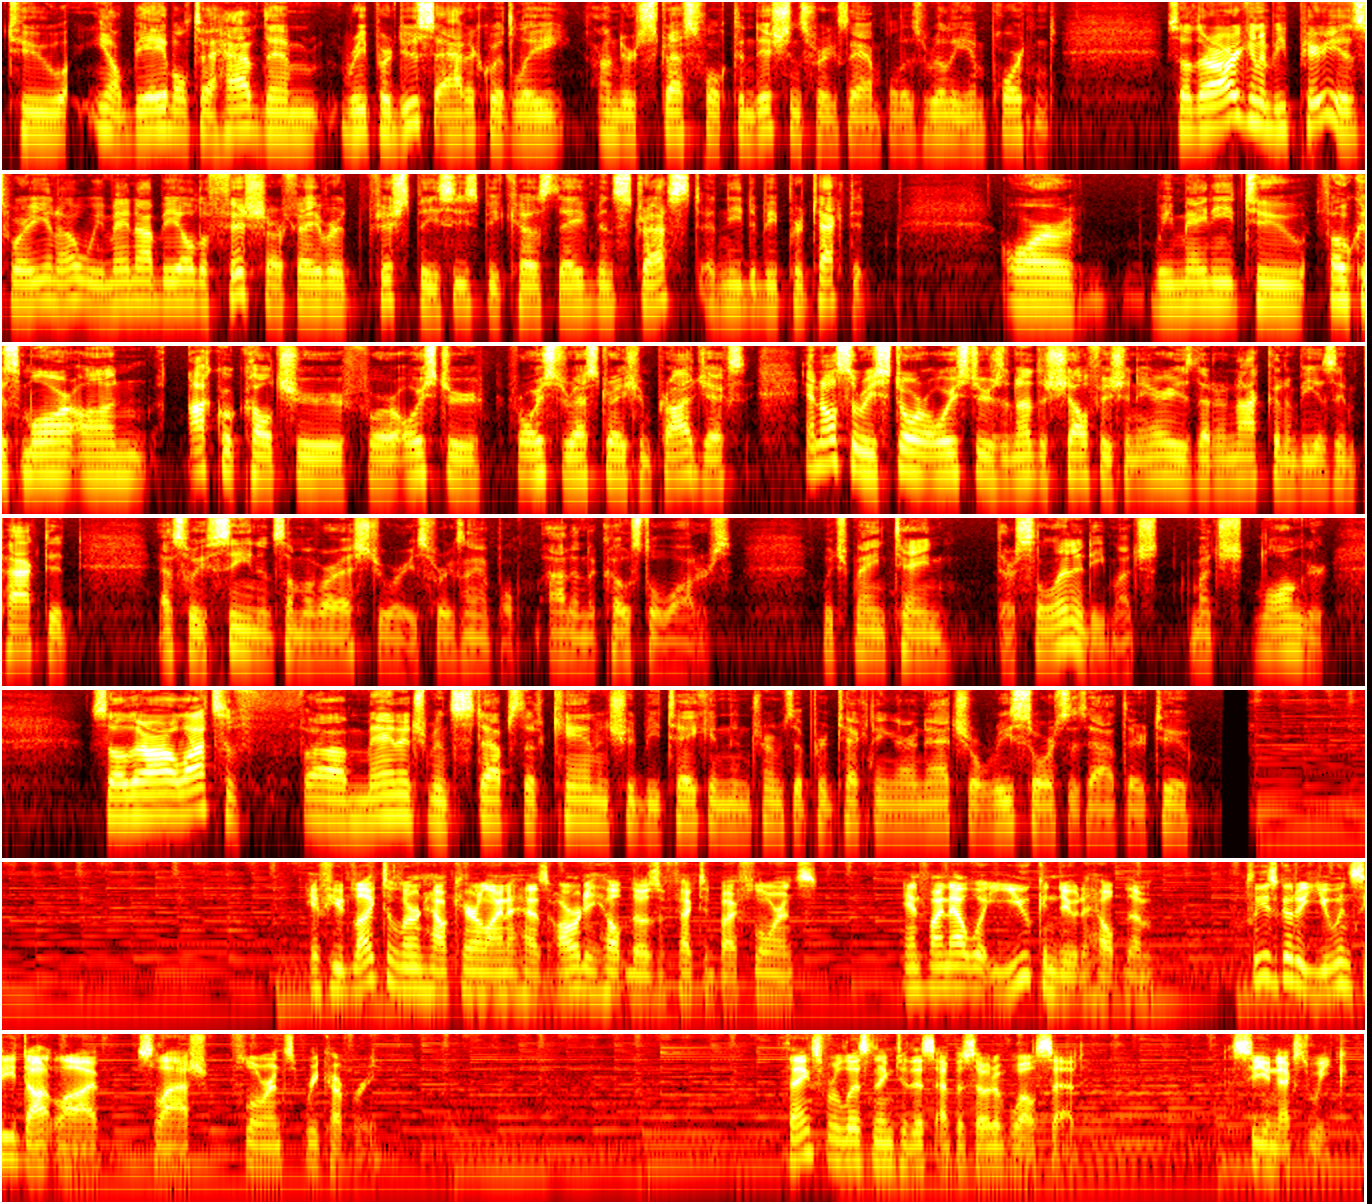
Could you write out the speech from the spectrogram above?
to you know be able to have them reproduce adequately under stressful conditions for example is really important. So there are going to be periods where you know we may not be able to fish our favorite fish species because they've been stressed and need to be protected. Or we may need to focus more on aquaculture for oyster for oyster restoration projects and also restore oysters and other shellfish in areas that are not going to be as impacted as we've seen in some of our estuaries, for example, out in the coastal waters, which maintain their salinity much much longer. So there are lots of uh, management steps that can and should be taken in terms of protecting our natural resources out there too. If you'd like to learn how Carolina has already helped those affected by Florence and find out what you can do to help them, please go to unc.live slash Florence Recovery. Thanks for listening to this episode of Well Said. See you next week.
